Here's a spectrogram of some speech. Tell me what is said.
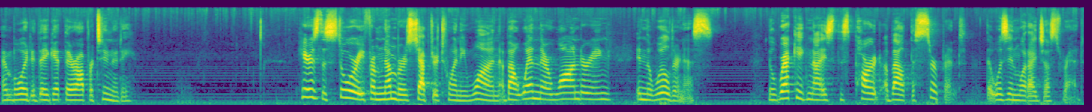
And boy, did they get their opportunity. Here's the story from Numbers chapter 21 about when they're wandering in the wilderness. You'll recognize this part about the serpent that was in what I just read.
